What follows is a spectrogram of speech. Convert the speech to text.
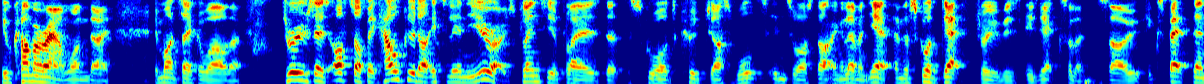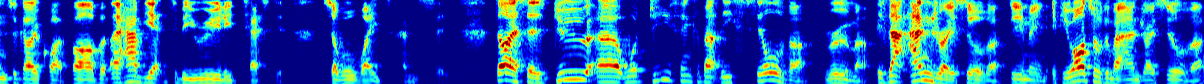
he'll come around one day. It might take a while though. Drew says, off topic, how good are Italy in the Euros? Plenty of players that the squad could just waltz into our starting 11. Yeah, and the squad depth, Drew, is, is excellent. So expect them to go quite far, but they have yet to be really tested. So we'll wait and see. Dyer says, "Do uh, what do you think about the Silva rumor? Is that Andre Silva? Do you mean? If you are talking about Andre Silva,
